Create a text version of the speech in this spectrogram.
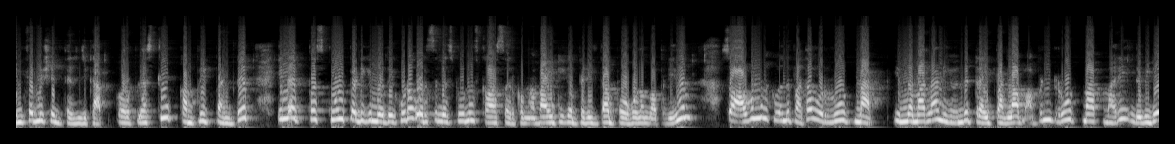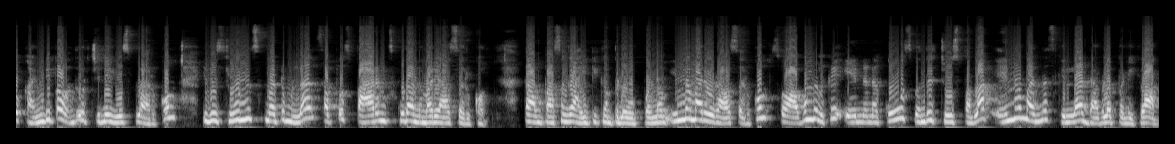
இன்ஃபர்மேஷன் தெரிஞ்சுக்க ஒரு பிளஸ் டூ கம்ப்ளீட் பண்ணிட்டு இல்ல இப்ப ஸ்கூல் படிக்கும் போதே கூட ஒரு சில ஸ்டூடெண்ட்ஸ் காசு இருக்கும். நம்ம ஐடி கம்பெனிக்கு தான் போகணும் அப்படின்னு. ஸோ அவங்களுக்கு வந்து பார்த்தா ஒரு ரூட் மேப் இந்த மாதிரிலாம் நீங்க வந்து ட்ரை பண்ணலாம் அப்படின்னு ரூட் மேப் மாதிரி இந்த வீடியோ கண்டிப்பா வந்து ஒரு சின்ன யூஸ்ஃபுல்லா இருக்கும். இது ஸ்டூடெண்ட்ஸ்க்கு மட்டும் இல்ல சப்போஸ் பேரண்ட்ஸ் கூட அந்த மாதிரி ஆசை இருக்கும். தான் பசங்க ஐடி கம்பெனில ஒர்க் பண்ணணும். இந்த மாதிரி ஒரு ஆசை இருக்கும். சோ அவங்களுக்கு என்னென்ன கோர்ஸ் வந்து சூஸ் பண்ணலாம் என்ன மாதிரி ஸ்கில்லா டெவலப் பண்ணிக்கலாம்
